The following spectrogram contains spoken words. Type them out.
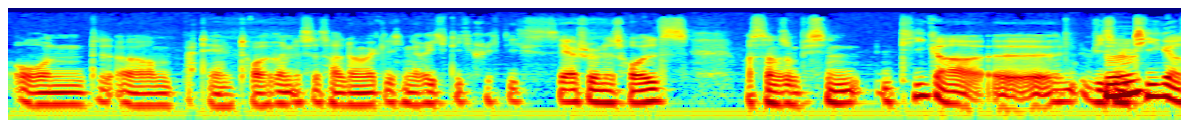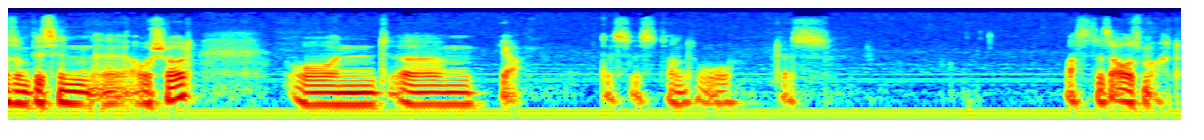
Und ähm, bei den teuren ist es halt dann wirklich ein richtig, richtig sehr schönes Holz, was dann so ein bisschen ein Tiger, äh, wie so ein Mhm. Tiger so ein bisschen äh, ausschaut. Und ähm, ja, das ist dann so das, was das ausmacht.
